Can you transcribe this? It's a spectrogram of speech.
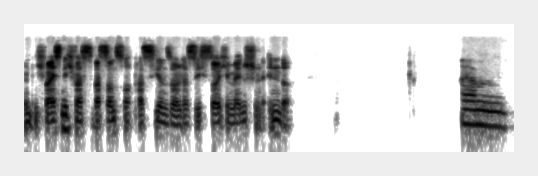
Und ich weiß nicht, was, was sonst noch passieren soll, dass sich solche Menschen ändern. Ähm,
